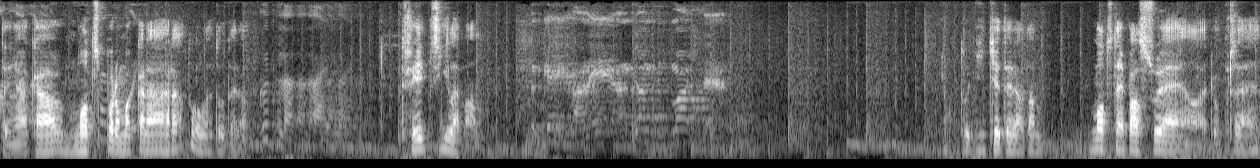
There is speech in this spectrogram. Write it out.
To je nějaká moc promakaná hra teda. Good luck, pilot. Tři cíle mám. No, To dítě teda tam moc nepasuje, ale dobře.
